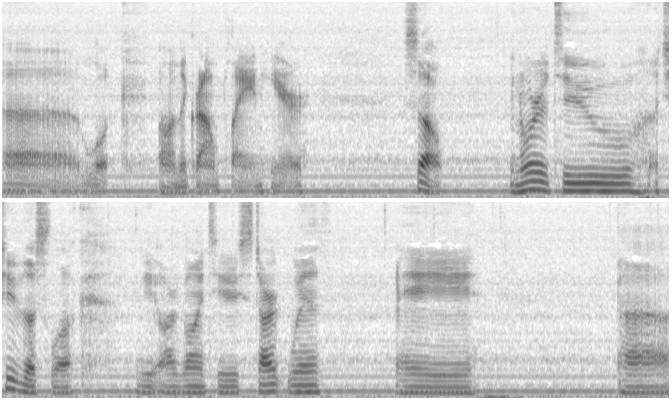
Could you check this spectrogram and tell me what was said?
uh, look on the ground plane here. So, in order to achieve this look, we are going to start with a uh,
